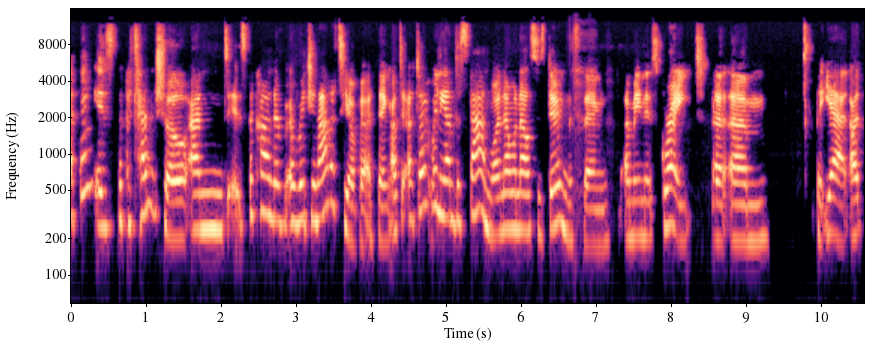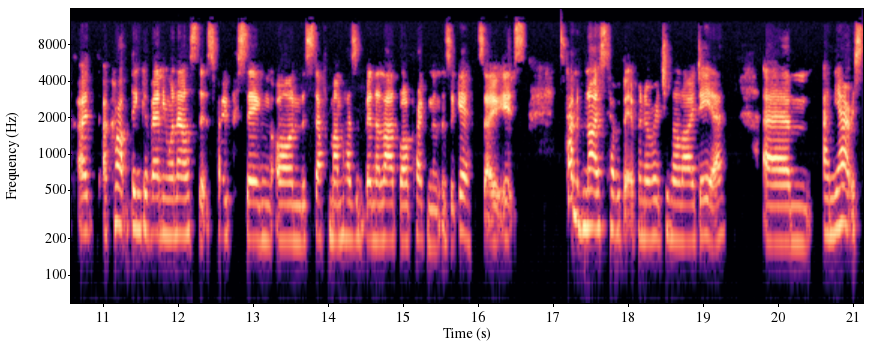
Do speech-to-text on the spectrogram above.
I think it's the potential and it's the kind of originality of it. I think I d- I don't really understand why no one else is doing this thing. I mean, it's great, but um, but yeah, I, I I can't think of anyone else that's focusing on the stuff Mum hasn't been allowed while pregnant as a gift. So it's it's kind of nice to have a bit of an original idea. Um, and yeah, it's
